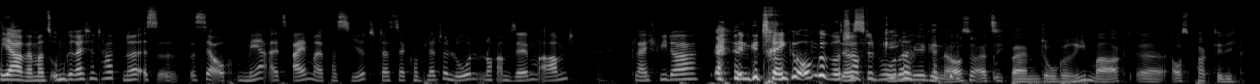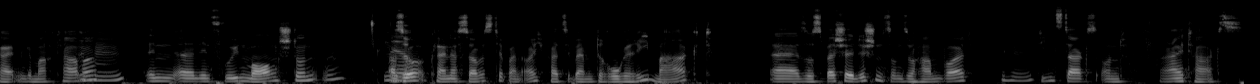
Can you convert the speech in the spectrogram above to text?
Ja, wenn man es umgerechnet hat, ne, es, es ist ja auch mehr als einmal passiert, dass der komplette Lohn noch am selben Abend gleich wieder in Getränke Das umgewirtschaftet ging wurde. mir genauso, als ich beim Drogeriemarkt äh, Auspacktätigkeiten gemacht habe. Mhm. In äh, den frühen Morgenstunden. Ja. Also, kleiner Service-Tipp an euch, falls ihr beim Drogeriemarkt äh, so Special Editions und so haben wollt, Mhm. dienstags und freitags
